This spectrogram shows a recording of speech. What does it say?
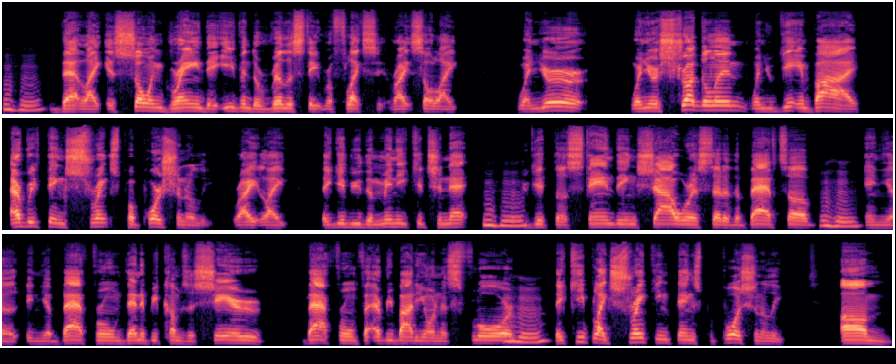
Mhm. that like is so ingrained that even the real estate reflects it, right? So like when you're when you're struggling, when you're getting by, everything shrinks proportionally, right? Like they give you the mini kitchenette Mhm. you get the standing shower instead of the bathtub Mhm. in your in your bathroom then it becomes a shared bathroom for everybody on this floor Mhm. they keep like shrinking things proportionally um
